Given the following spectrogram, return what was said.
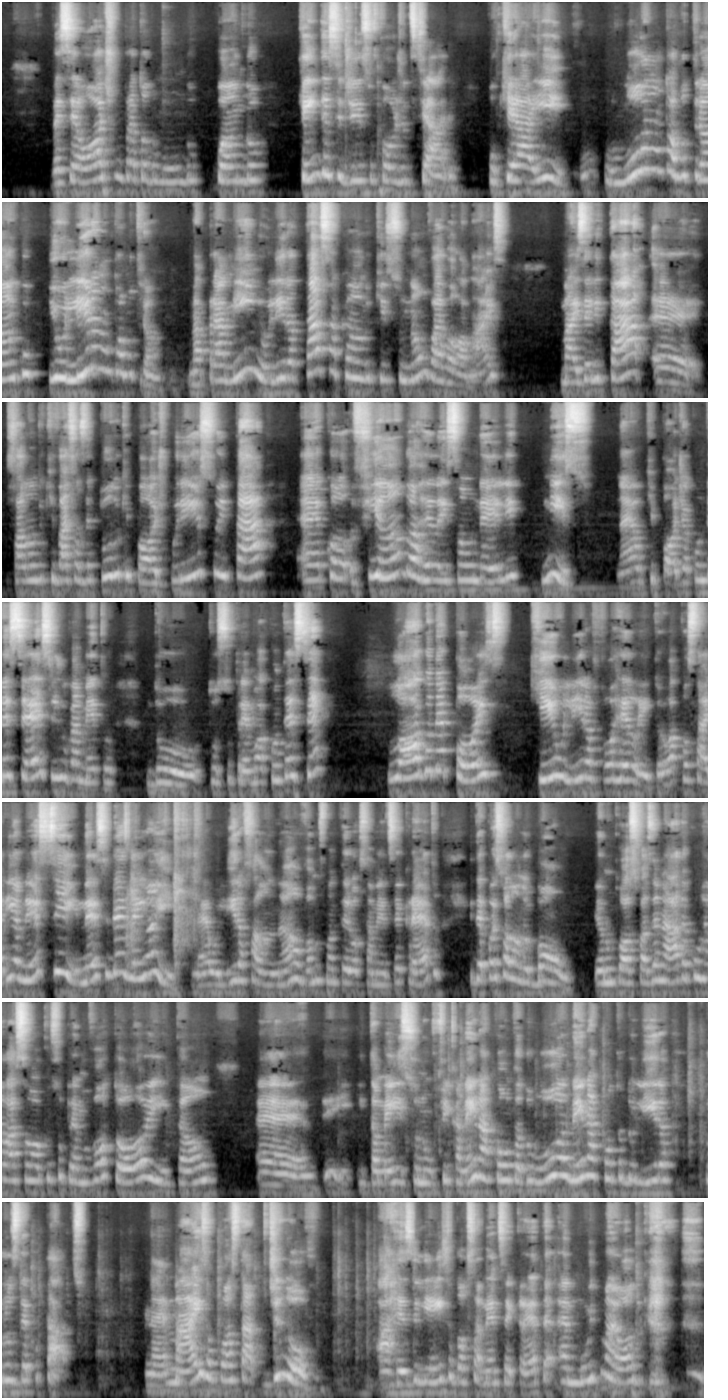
Vai ser ótimo para todo mundo quando quem decidir isso for o judiciário. Porque aí o Lula não toma o tranco e o Lira não toma o tranco. Para mim, o Lira está sacando que isso não vai rolar mais, mas ele está é, falando que vai fazer tudo o que pode por isso e está é, fiando a reeleição nele nisso. Né? O que pode acontecer, esse julgamento do, do Supremo acontecer logo depois que o Lira for reeleito. Eu apostaria nesse, nesse desenho aí, né? O Lira falando, não, vamos manter o orçamento secreto, e depois falando, bom, eu não posso fazer nada com relação ao que o Supremo votou, e então. É, e, e, também isso não fica nem na conta do Lula, nem na conta do Lira para os deputados. Né? Mas eu posso estar, de novo, a resiliência do orçamento secreto é muito maior do que,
